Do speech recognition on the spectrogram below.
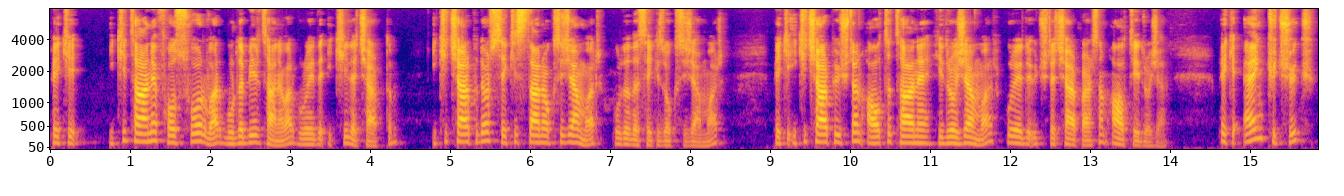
Peki 2 tane fosfor var. Burada 1 tane var. Burayı da 2 ile çarptım. 2 çarpı 4 8 tane oksijen var. Burada da 8 oksijen var. Peki 2 çarpı 3'ten 6 tane hidrojen var. Buraya da 3 ile çarparsam 6 hidrojen. Peki en küçük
